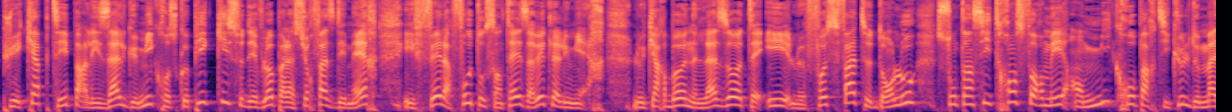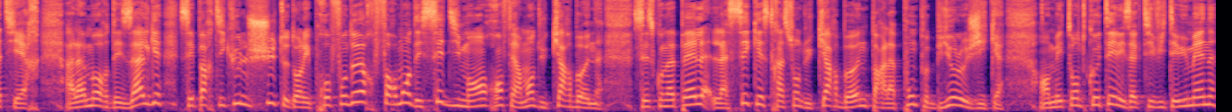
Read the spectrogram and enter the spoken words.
puis est capté par les algues microscopiques qui se développent à la surface des mers et fait la photosynthèse avec la lumière. Le carbone, l'azote et le phosphate dans l'eau sont ainsi transformés en microparticules de matière. À la mort des algues, ces particules chutent dans les profondeurs formant des sédiments renfermant du carbone. C'est ce qu'on appelle la séquestration du carbone par la pompe biologique. En mettant de côté les activités humaines,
